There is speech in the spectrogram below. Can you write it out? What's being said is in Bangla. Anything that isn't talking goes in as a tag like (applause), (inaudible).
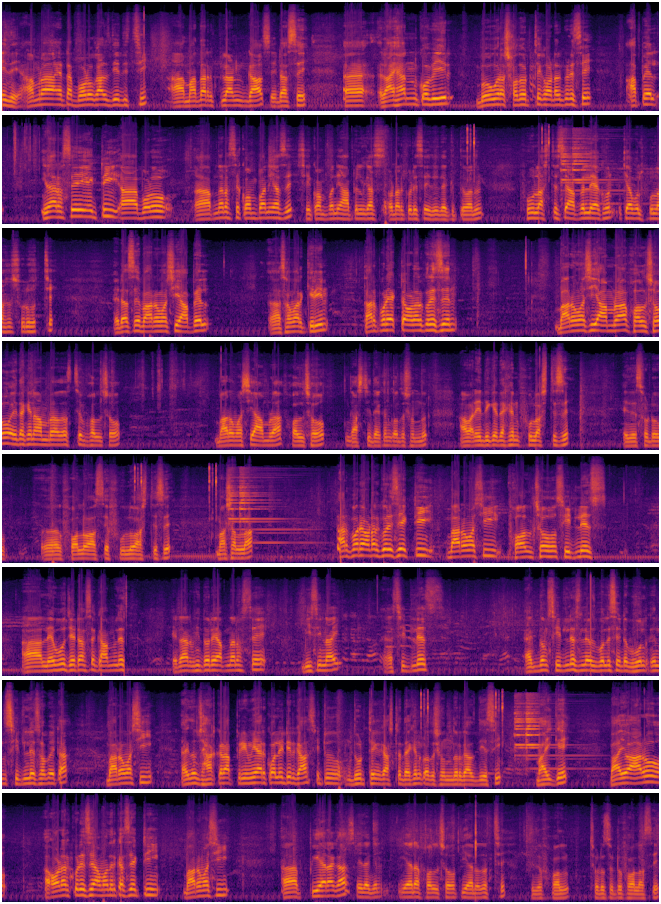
এই যে আমরা একটা বড় গাছ দিয়ে দিচ্ছি মাদার প্লান্ট গাছ এটা আহ, রায়হান কবির বগুড়া সদর থেকে অর্ডার করেছে আপেল। ইনার হচ্ছে একটি বড় আপনার হচ্ছে কোম্পানি আছে, সেই কোম্পানি আপেল গাছ অর্ডার করেছে, এই যে দেখতে পারেন ফুল আসতেছে আপেলে এখন, কেবল ফুল আসা শুরু হচ্ছে। এটা হচ্ছে বারো মাসি আপেল সামার কিরিন তারপরে একটা অর্ডার করেছেন বারো মাসি আমরা ফলসহ, এই দেখেন আমরা যাচ্ছে ফলসহ। বারো মাসি আমরা ফলসহ, গাছটি দেখেন কত সুন্দর। আবার এদিকে দেখেন ফুল আসতেছে। এই যে ছোট ফলও আছে, ফুলও আসতেছে মাশাল্লাহ তারপরে অর্ডার করেছি একটি বারো মাসি ফলসহ সিডলেস লেবু যেটা হচ্ছে গামলেস এটার ভিতরে আপনার হচ্ছে বিসি নাই সিডলেস একদম সিডলেস লেস বলেছে, এটা ভুল, কিন্তু সিডলেস হবে এটা। বারো মাসি একদম ঝাঁকড়া প্রিমিয়ার কোয়ালিটির গাছ। একটু দূর থেকে গাছটা দেখেন কত সুন্দর গাছ দিয়েছি ভাইকে। ভাইও আরও অর্ডার করেছে আমাদের কাছে একটি বারো মাসি পেয়ারা গাছ। এই দেখেন, পেয়ারা ফল সহ পেয়ারা যাচ্ছে। এই যে ফল, ছোট ছোট ফল আছে।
